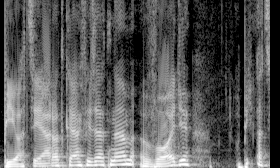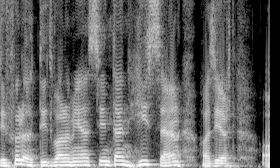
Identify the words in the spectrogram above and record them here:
piaci árat kell fizetnem, vagy piaci fölött itt valamilyen szinten, hiszen azért a,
